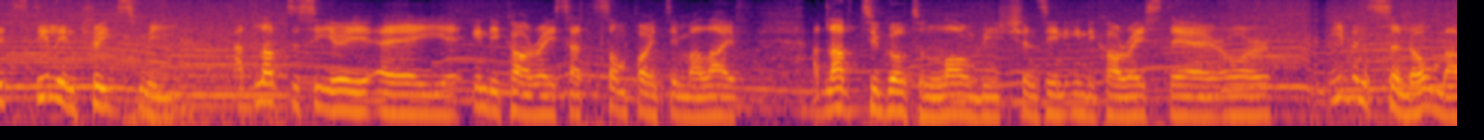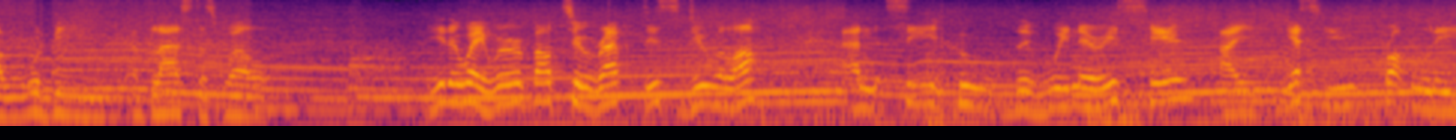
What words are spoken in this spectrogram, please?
it still intrigues me. I'd love to see a, a IndyCar race at some point in my life. I'd love to go to Long Beach and see an IndyCar race there, or even Sonoma would be a blast as well. Either way, we're about to wrap this duel up and see who the winner is here. I guess you probably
